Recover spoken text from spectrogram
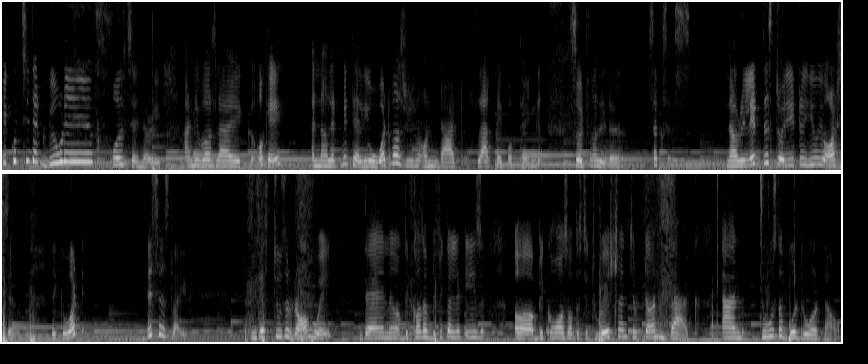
he could see that beautiful scenery. And he was like okay and now let me tell you what was written on that flag type of thing. So it was written success. Now relate this story to you yourself. Like what this is life. You just choose a wrong way then uh, because of difficulties uh, because of the situations you turn back and choose the good road now.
